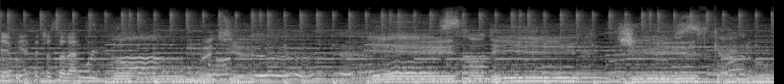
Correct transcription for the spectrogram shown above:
J'aime bien cette chanson-là? Dieu descendit jusqu'à nous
